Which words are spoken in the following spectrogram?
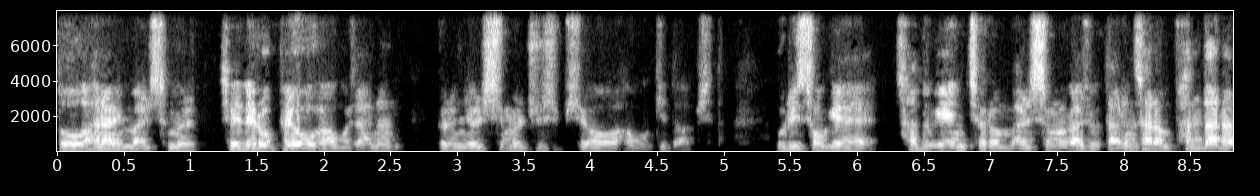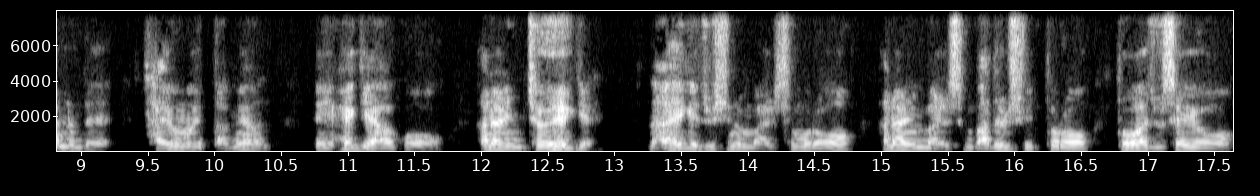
또 하나님 말씀을 제대로 배워가고자 하는 그런 열심을 주십시오 하고 기도합시다. 우리 속에 사두개인처럼 말씀을 가지고 다른 사람 판단하는데 사용했다면 예, 회개하고 하나님 저에게 나에게 주시는 말씀으로 하나님 말씀 받을 수 있도록 도와주세요.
